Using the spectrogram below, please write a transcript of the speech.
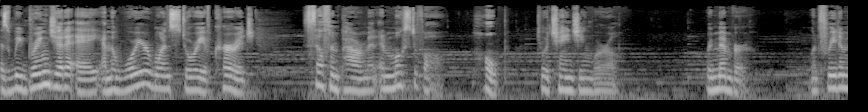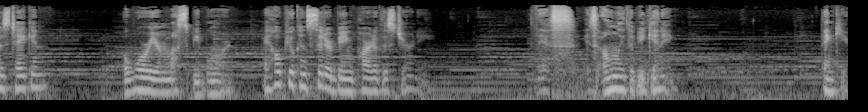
as we bring Jetta A and the Warrior One story of courage, self empowerment, and most of all, hope to a changing world. Remember, when freedom is taken, a warrior must be born. I hope you'll consider being part of this journey. This is only the beginning. Thank you.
